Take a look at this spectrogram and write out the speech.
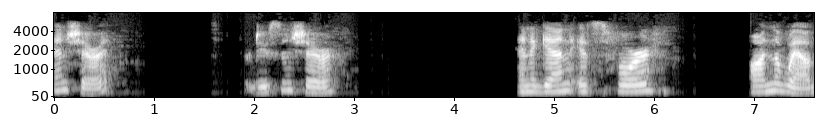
and share it. Produce and share. And again, it's for on the web.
